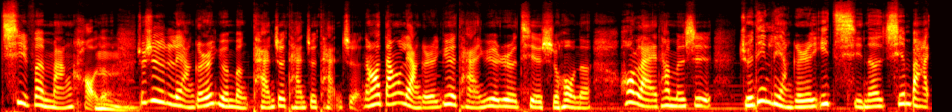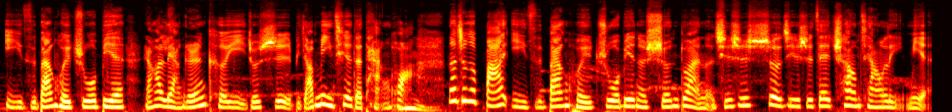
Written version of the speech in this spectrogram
气氛蛮好的，嗯、就是两个人原本谈着谈着谈着，然后当两个人越谈越热切的时候呢，后来他们是决定两个人一起呢，先把椅子搬回桌边，然后两个人可以就是比较密切的谈话。嗯、那这个把椅子搬回桌边的身段呢，其实设计是在唱腔里面，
